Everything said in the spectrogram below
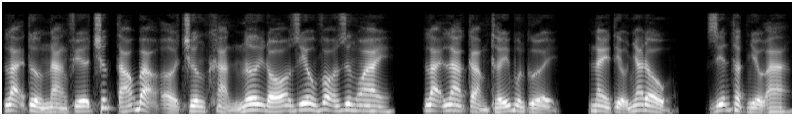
lại tưởng nàng phía trước táo bạo ở trương khản nơi đó diêu võ dương oai, lại là cảm thấy buồn cười, này tiểu nha đầu, diễn thật nhiều a.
